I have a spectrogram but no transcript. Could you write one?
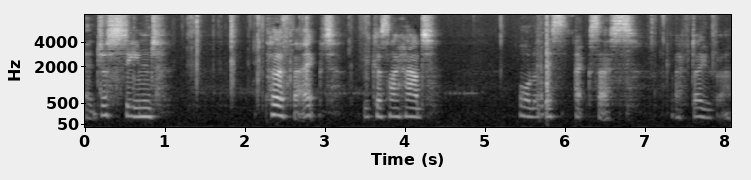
it just seemed perfect because I had all of this excess left over.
